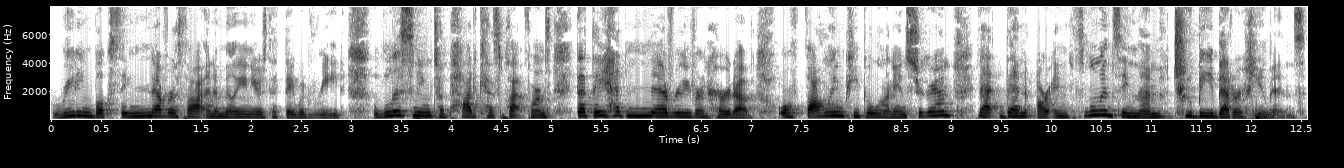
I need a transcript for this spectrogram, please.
reading books they never thought in a million years that they would read, listening to podcast platforms that they had never even heard of, or following people on Instagram that then are influencing them to be better humans.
